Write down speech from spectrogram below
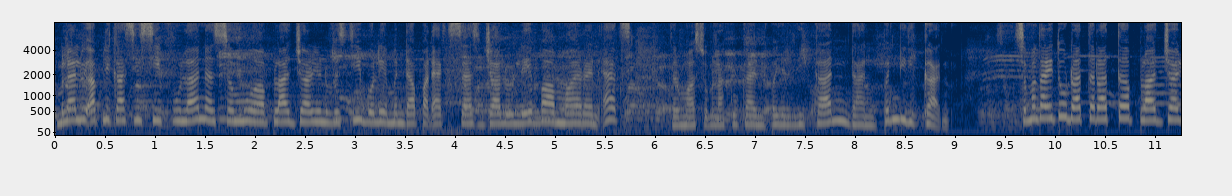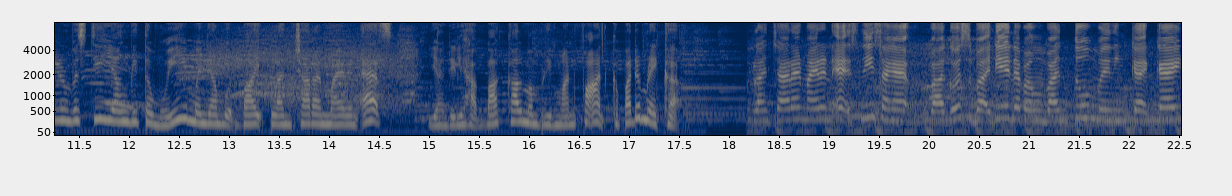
Melalui aplikasi Sifulan, semua pelajar universiti boleh mendapat akses jalur lebar Myron X termasuk melakukan penyelidikan dan pendidikan. Sementara itu, rata-rata pelajar universiti yang ditemui menyambut baik pelancaran Myron X yang dilihat bakal memberi manfaat kepada mereka. Pelancaran Myron X ni sangat bagus sebab dia dapat membantu meningkatkan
